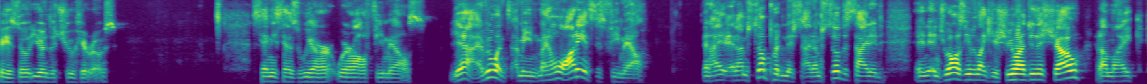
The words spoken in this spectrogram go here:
because you're the true heroes. Sandy says, we are, we're all females. Yeah, everyone's, I mean, my whole audience is female and I and I'm still putting this and I'm still decided. And, and Joelle's even like, "You sure you want to do this show?" And I'm like,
